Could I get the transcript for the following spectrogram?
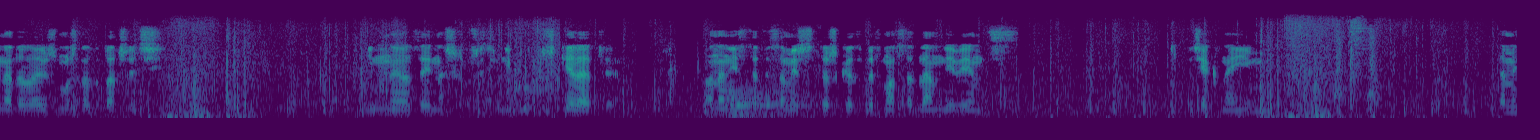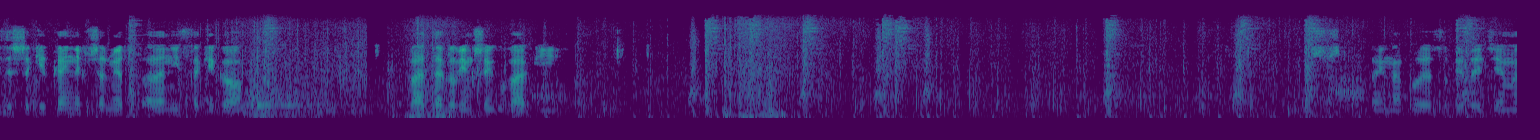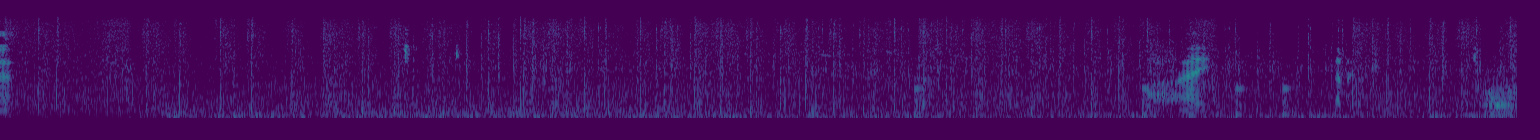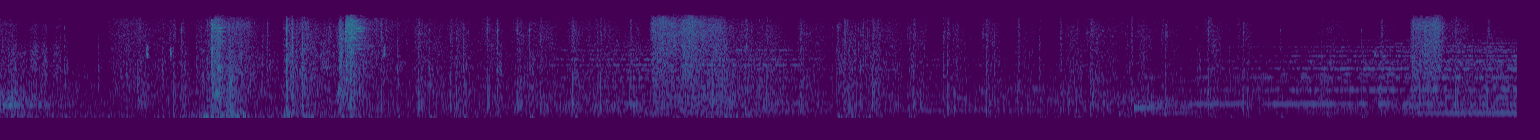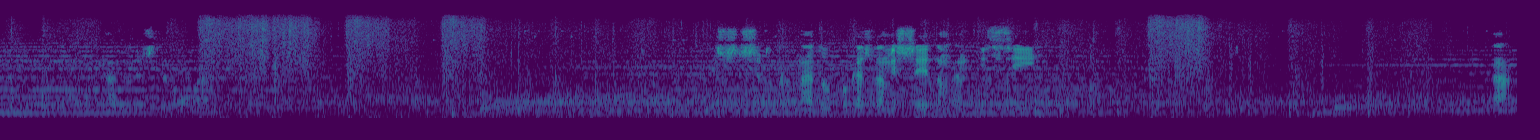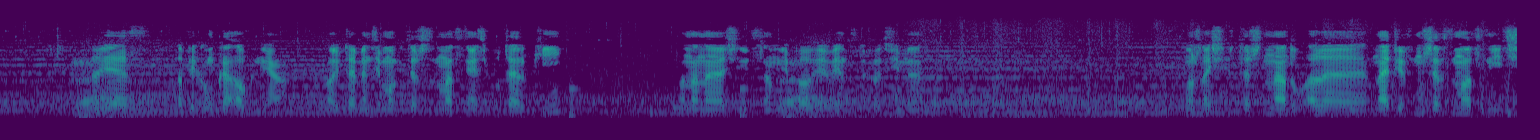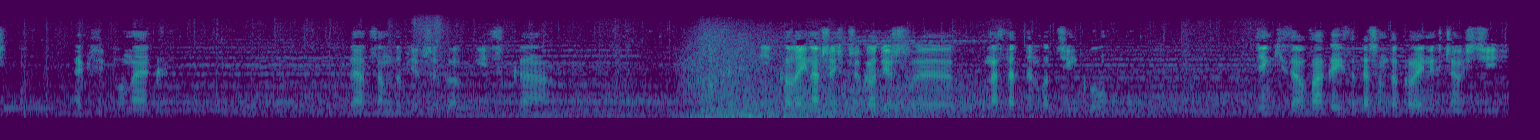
na dole już można zobaczyć inny rodzaj naszych przeciwników, szkielety. One niestety są jeszcze troszkę zbyt mocne dla mnie, więc ucieknę im. Tam jest jeszcze kilka innych przedmiotów, ale nic takiego wartego większej uwagi. dół, pokażę wam jeszcze jedną NPC. A, to jest opiekunka ognia. Oj, tutaj będziemy mogli też wzmacniać butelki. Ona na razie nic nam nie powie, więc wychodzimy. Można iść też na dół, ale najpierw muszę wzmocnić ekwipunek. Wracam do pierwszego ogniska. Okej. Okay i kolejna część przygód już y, w następnym odcinku. Dzięki za uwagę i zapraszam do kolejnych części.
